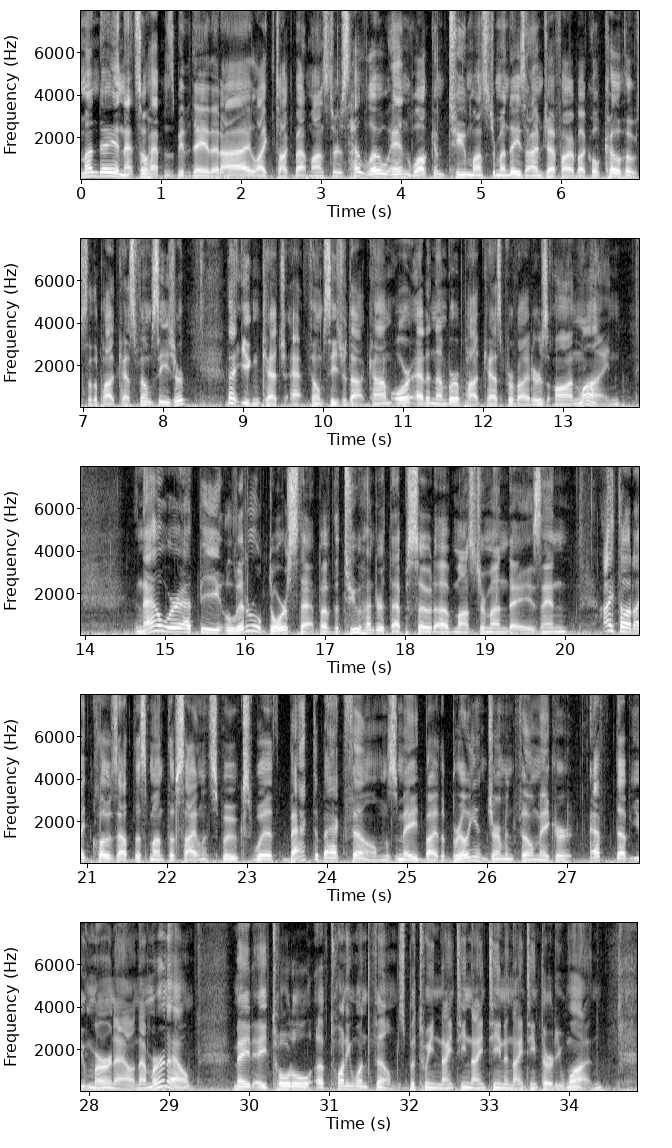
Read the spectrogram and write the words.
Monday, and that so happens to be the day that I like to talk about monsters. Hello, and welcome to Monster Mondays. I'm Jeff Arbuckle, co host of the podcast Film Seizure, that you can catch at filmseizure.com or at a number of podcast providers online. Now we're at the literal doorstep of the 200th episode of Monster Mondays, and I thought I'd close out this month of Silent Spooks with back to back films made by the brilliant German filmmaker F.W. Murnau. Now, Murnau made a total of 21 films between 1919 and 1931.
